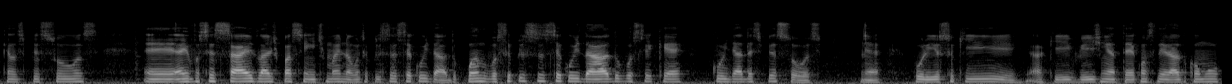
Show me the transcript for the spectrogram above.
aquelas pessoas é, aí você sai lá de paciente, mas não, você precisa ser cuidado. Quando você precisa ser cuidado, você quer cuidar das pessoas, né? Por isso que aqui Virgem é até considerado como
